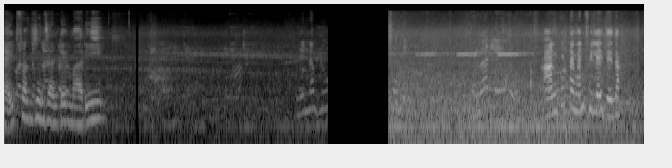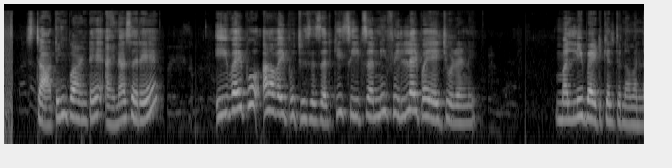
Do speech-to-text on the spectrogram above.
నైట్ ఫంక్షన్స్ అంటే మరీ అనుకుంటాం కానీ ఫీల్ అవుతుందా స్టార్టింగ్ పాయింటే అయినా సరే ఈ వైపు ఆ వైపు చూసేసరికి సీట్స్ అన్నీ ఫిల్ అయిపోయాయి చూడండి. మళ్ళీ బయటికి వెళ్తున్నామన్న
